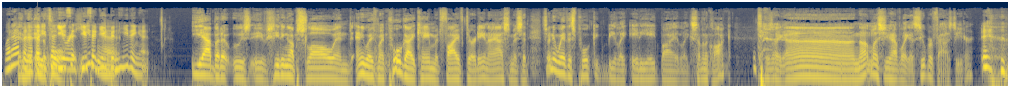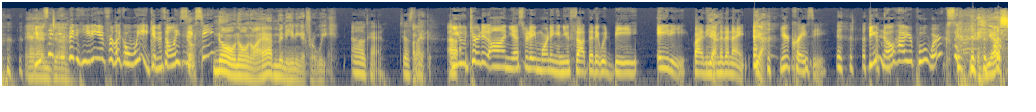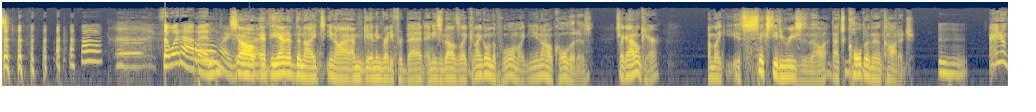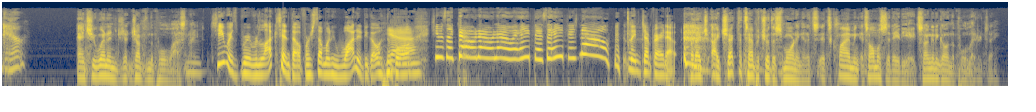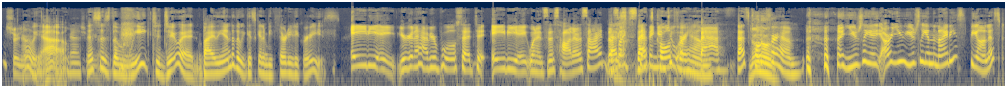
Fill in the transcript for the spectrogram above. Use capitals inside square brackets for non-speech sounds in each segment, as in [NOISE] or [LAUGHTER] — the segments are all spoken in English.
What happened? The- I thought you said you You were said, you said heating you'd been heating it. Yeah, but it was it was heating up slow. And anyways, my pool guy came at five thirty, and I asked him. I said, "Is there any way this pool could be like eighty eight by like seven o'clock?" He's like, "Uh, not unless you have like a super fast heater." And [LAUGHS] You said uh, you've been heating it for like a week and it's only 60? no, no, no, I haven't been heating it for a week. Okay. Just Okay. like. Uh, you turned it on yesterday morning and you thought that it would be 80 by the Yeah. end of the night. Yeah. [LAUGHS] You're crazy. Do you know how your pool works? [LAUGHS] yes. [LAUGHS] so what happened? Oh my So at the end of the night, you know, I, I'm getting ready for bed, and Isabella's like, "Can I go in the pool?" I'm like, "You know how cold it is." She's like, "I don't care." I'm like, "It's 60 degrees, Isabella. That's colder than a cottage." Mm-hmm. I don't care. And she went and j- jumped in the pool last night. Mm. She was reluctant, though, for someone who wanted to go in the Yeah. pool. She was like, no, no, no, I hate this, I hate this, no. [LAUGHS] and they jumped right out. But I, ch- I checked the temperature this morning, and it's it's climbing. It's almost at 88. So I'm going to go in the pool later today. I'm sure you're Oh, yeah. Yeah, sure this you is the week to do it. By the end of the week, it's going to be 30 degrees. 88. You're going to have your pool set to 88 when it's this hot outside? That's, like That's stepping cold into for a him. bath. That's No, cold no, for him. [LAUGHS] usually, are you usually in the 90s? Be honest.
